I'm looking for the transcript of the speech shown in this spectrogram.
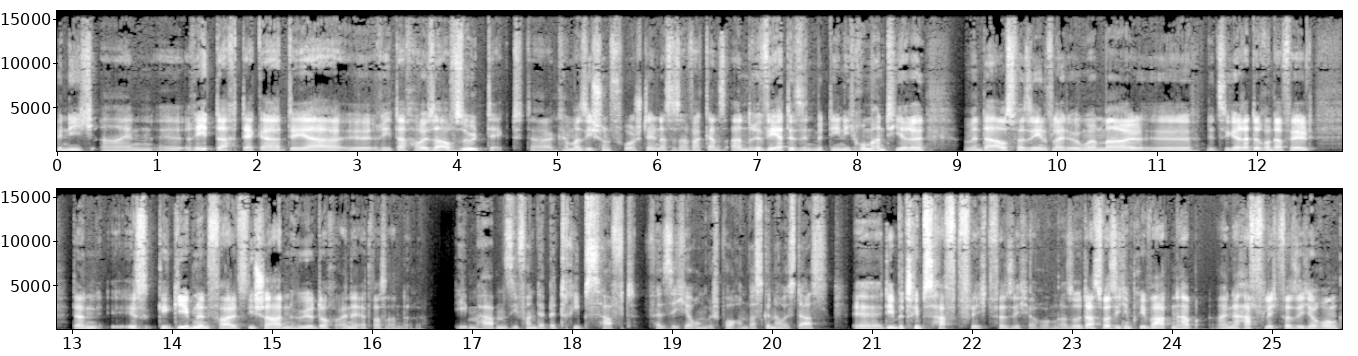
bin ich ein äh, Reddachdecker, der äh, Reddachhäuser auf Sylt deckt. Da mhm. kann man sich schon vorstellen, dass es einfach ganz andere Werte sind, mit denen ich rumhantiere. Und wenn da aus Versehen vielleicht irgendwann mal äh, eine Zigarette runterfällt, dann ist gegebenenfalls die Schadenhöhe doch eine etwas andere. Eben haben Sie von der Betriebshaftversicherung gesprochen. Was genau ist das? Äh, die Betriebshaftpflichtversicherung. Also das, was ich im Privaten habe, eine Haftpflichtversicherung,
